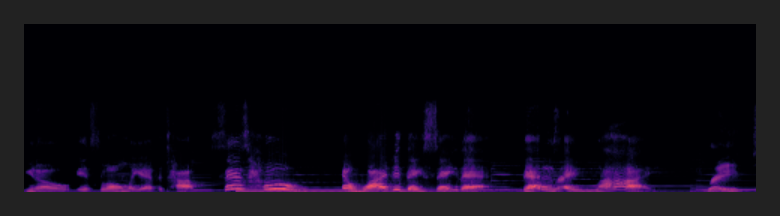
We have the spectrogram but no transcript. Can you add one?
you know it's lonely at the top. Says who? And why did they say that? That is right. a lie. Right?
